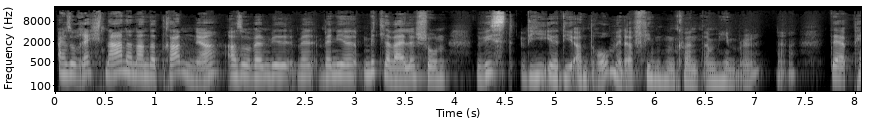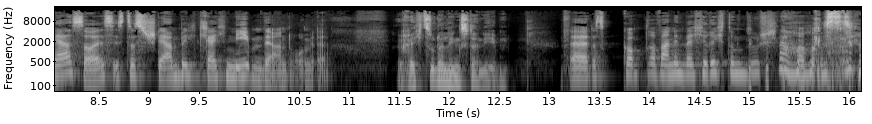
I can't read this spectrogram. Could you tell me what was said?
also recht nah aneinander dran, ja. Also wenn wir, wenn, wenn ihr mittlerweile schon wisst, wie ihr die Andromeda finden könnt am Himmel, ja? der Perseus ist das Sternbild gleich neben der Andromeda. Rechts oder links daneben? Äh, das kommt drauf an, in welche Richtung du schaust.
